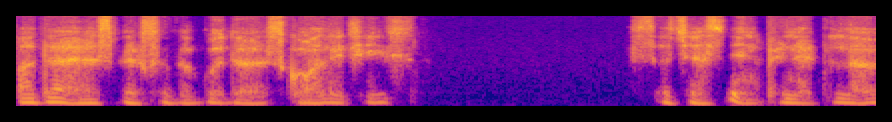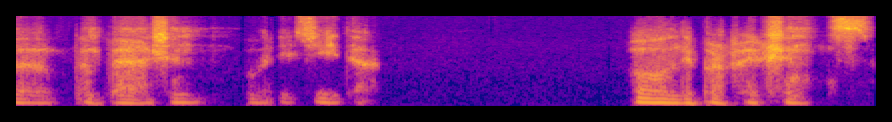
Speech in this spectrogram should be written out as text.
other aspects of the Buddha's qualities, such as infinite love, compassion, bodhicitta, all the perfections.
